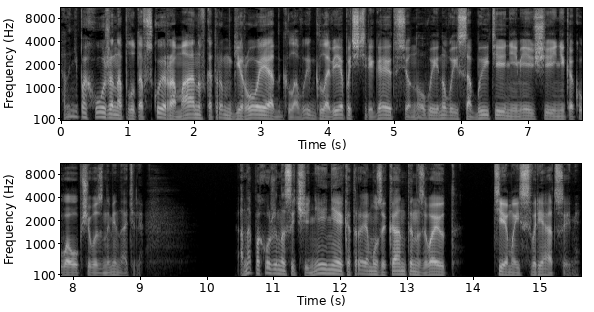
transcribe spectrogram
Она не похожа на плутовской роман, в котором герои от главы к главе подстерегают все новые и новые события, не имеющие никакого общего знаменателя. Она похожа на сочинение, которое музыканты называют темой с вариациями.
